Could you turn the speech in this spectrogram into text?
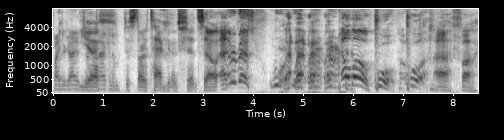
find your guy and start Yeah, attacking him. Just start attacking and shit. So uh, Never miss. elbow, pull, pull. Ah, fuck.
